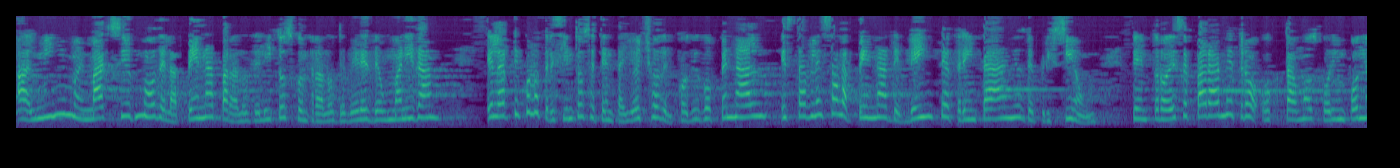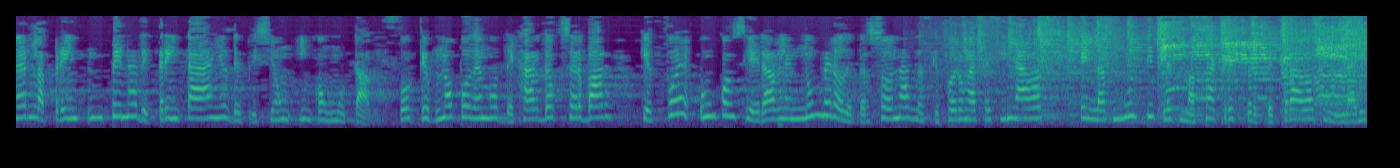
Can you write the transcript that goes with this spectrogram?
al mínimo y máximo de la pena para los delitos contra los deberes de humanidad, el artículo 378 del Código Penal establece la pena de 20 a 30 años de prisión. Dentro de ese parámetro optamos por imponer la pena de 30 años de prisión inconmutable, porque no podemos dejar de observar que fue un considerable número de personas las que fueron asesinadas en las múltiples masacres perpetradas en el área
